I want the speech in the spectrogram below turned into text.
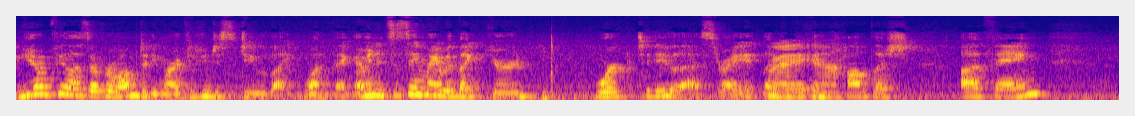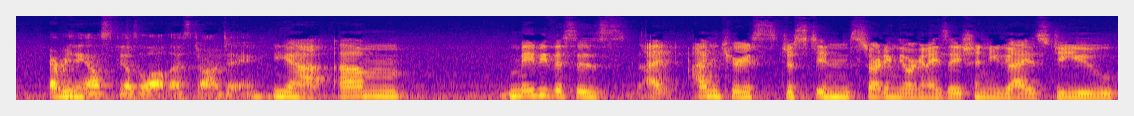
you don't feel as overwhelmed anymore if you can just do like one thing. I mean, it's the same way with like your work to do list, right? Like Right, if you can yeah. accomplish a thing, everything else feels a lot less daunting. Yeah. Um, maybe this is. I, I'm curious. Just in starting the organization, you guys, do you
